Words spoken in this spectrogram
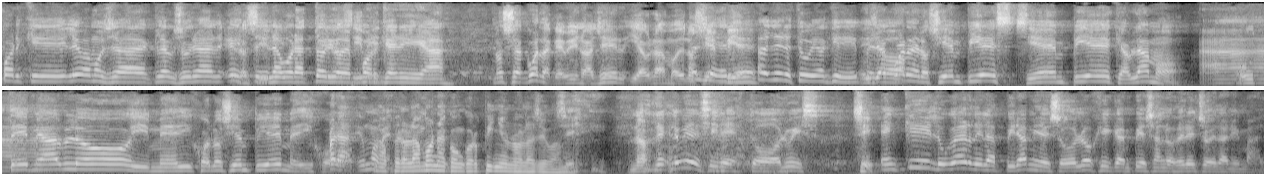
porque le vamos a clausurar este si laboratorio de si porquería. ¿No se acuerda que vino ayer y hablamos de los 100 Ayer, pies? ayer estuve aquí, ¿Y se acuerda de los 100 pies? 100 pies que hablamos. Ah. Usted me habló y me dijo los 100 pies, me dijo... Un No, pero la mona con corpiño no la llevamos. Sí. No. Le, le voy a decir esto, Luis. Sí, ¿En qué lugar de la pirámide zoológica empiezan los derechos del animal?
